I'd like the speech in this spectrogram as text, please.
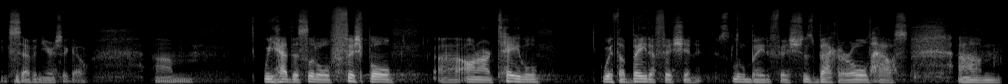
like seven years ago, um, we had this little fishbowl uh, on our table with a betta fish in it. This little betta fish. It was back at our old house. Um,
